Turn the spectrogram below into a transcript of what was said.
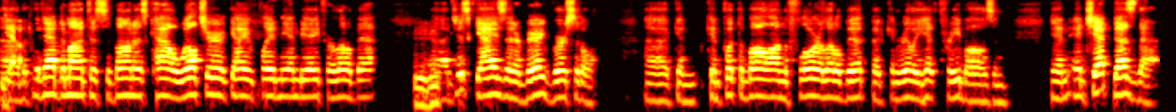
Uh, yeah. But they've had Domantas Sabonis, Kyle Wiltjer, a guy who played in the NBA for a little bit. Mm-hmm. Uh, just guys that are very versatile. Uh, can can put the ball on the floor a little bit, but can really hit three balls. And and and Chet does that.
